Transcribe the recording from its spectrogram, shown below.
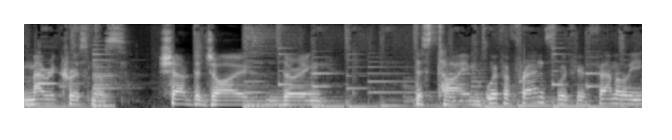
Merry Christmas. Share the joy during this time with your friends, with your family.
